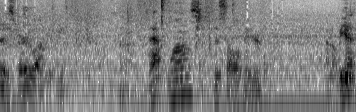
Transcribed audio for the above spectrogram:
It is very loud. That was this elevator. That'll be it.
